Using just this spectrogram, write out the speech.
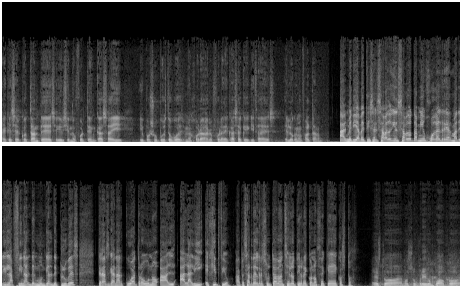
hay que ser constantes, seguir siendo fuerte en casa y, y, por supuesto pues mejorar fuera de casa, que quizás es, es lo que nos falta. ¿no? Almería Betis el sábado y el sábado también juega el Real Madrid la final del Mundial de Clubes tras ganar 4-1 al Al-Ali egipcio. A pesar del resultado, Ancelotti reconoce que costó. Esto hemos sufrido un poco,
